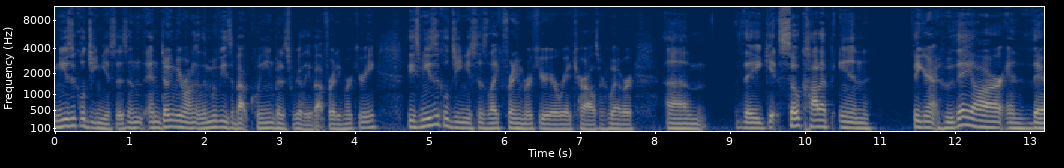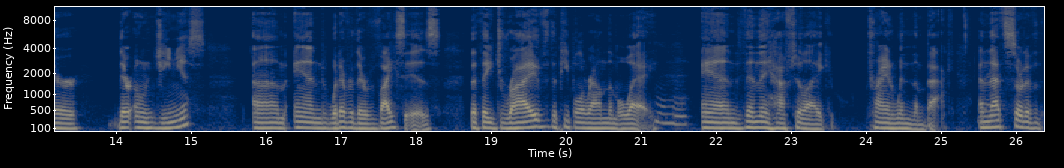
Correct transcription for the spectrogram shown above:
musical geniuses and and don't get me wrong the movie's about queen but it's really about freddie mercury. These musical geniuses like freddie mercury or ray charles or whoever um, they get so caught up in figuring out who they are and their their own genius um, and whatever their vice is that they drive the people around them away. And then they have to like try and win them back and that's sort of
